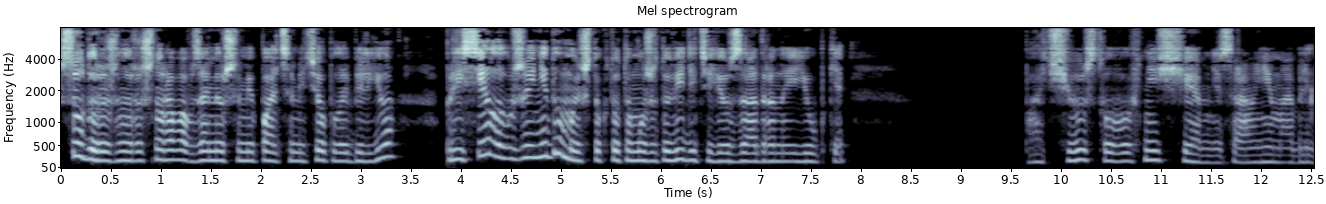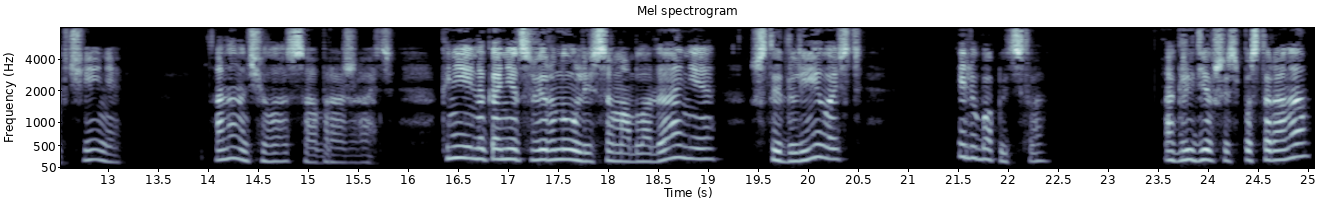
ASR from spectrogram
судорожно расшнуровав замерзшими пальцами теплое белье, присела, уже не думая, что кто-то может увидеть ее задранные юбки. Почувствовав ни с чем несравнимое облегчение, она начала соображать. К ней, наконец, вернулись самообладание, стыдливость и любопытство. Оглядевшись по сторонам,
